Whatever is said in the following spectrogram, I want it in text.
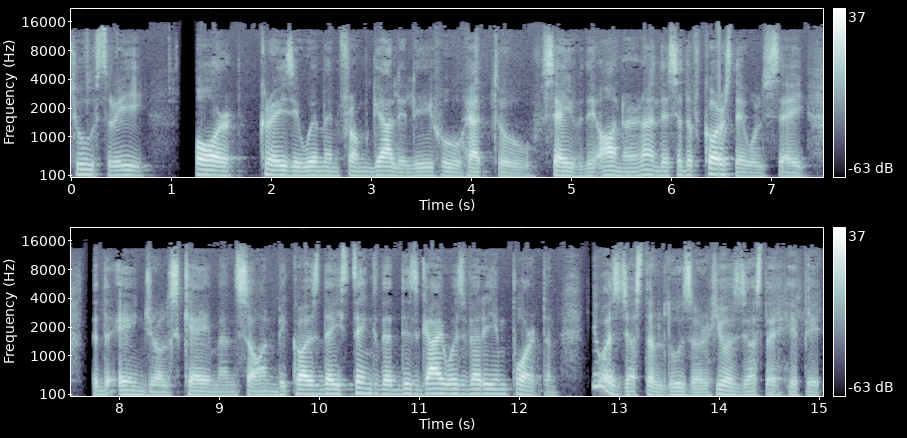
two, three, four crazy women from Galilee who had to save the honor. And they said, of course, they will say that the angels came and so on because they think that this guy was very important. He was just a loser. He was just a hippie.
